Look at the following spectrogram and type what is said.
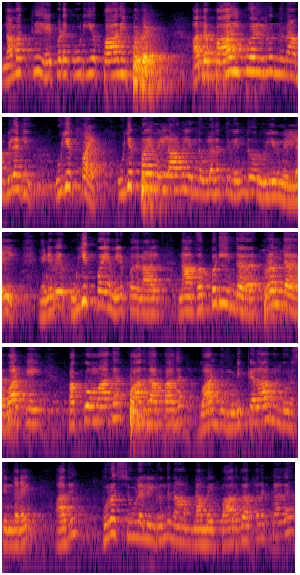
நமக்கு ஏற்படக்கூடிய பாதிப்புகள். அந்த பாதிப்புகளிலிருந்து நாம் விலகி உயிர் பயம். உயிர் பயம் இல்லாமல் இந்த உலகத்தில் எந்த ஒரு உயிரும் இல்லை. எனவே உயிர் பயம் இருப்பதனால் நாம் எப்படி இந்த பிறந்த வாழ்க்கையை பக்குவமாக பாதுகாப்பாக வாழ்ந்து முடிக்கலாம் என்ற ஒரு சிந்தனை. அது புற சூழலில் இருந்து நாம் நம்மை பாதுகாப்பதற்காக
